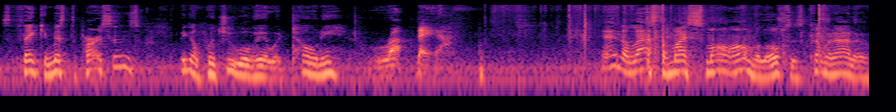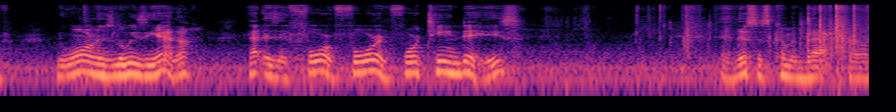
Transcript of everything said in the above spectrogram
So thank you, Mr. Parsons. We're going to put you over here with Tony right there. And the last of my small envelopes is coming out of New Orleans, Louisiana. That is a 4 of 4 in 14 days. And this is coming back from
